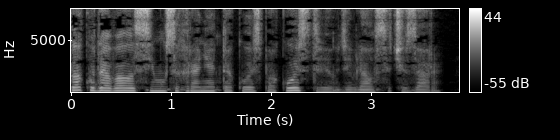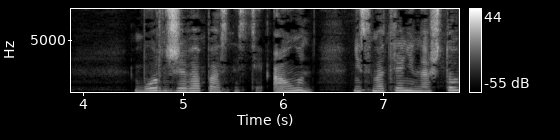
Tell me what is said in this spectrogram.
Как удавалось ему сохранять такое спокойствие, удивлялся Чезаре. Борджи в опасности, а он, несмотря ни на что,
